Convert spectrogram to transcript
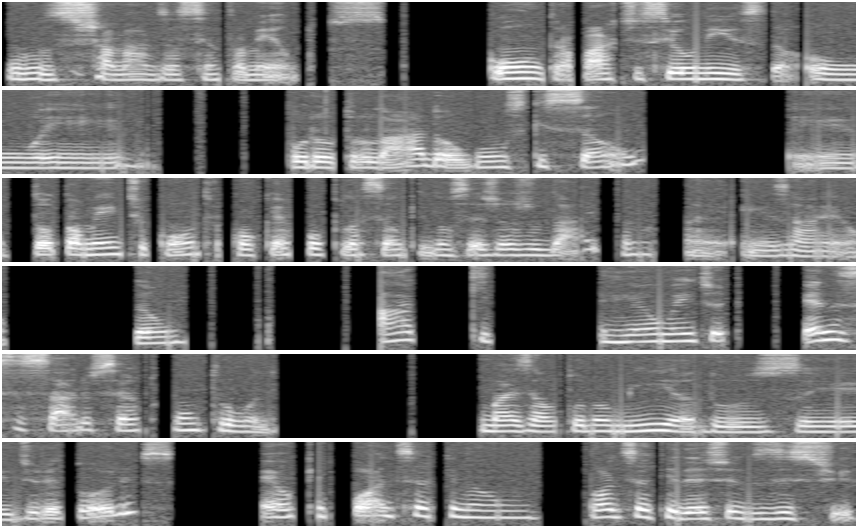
os chamados assentamentos, contra a parte sionista, ou, é, por outro lado, alguns que são é, totalmente contra qualquer população que não seja judaica é, em Israel. Então, há que realmente é necessário certo controle, mas a autonomia dos eh, diretores é o que pode ser que não, pode ser que deixe de existir.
